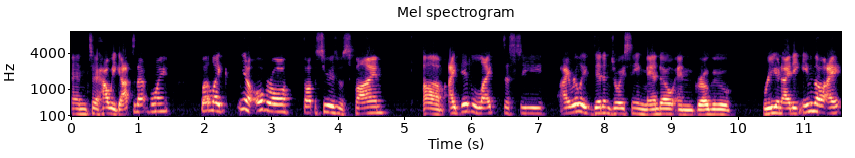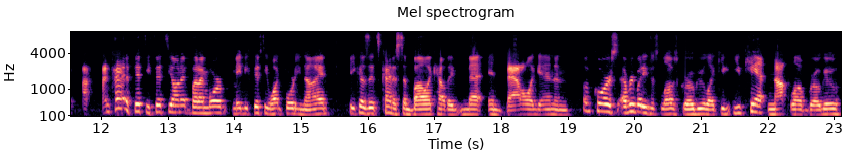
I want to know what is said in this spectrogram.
and to how we got to that point. But like you know, overall, thought the series was fine. Um, I did like to see. I really did enjoy seeing Mando and Grogu reuniting, even though I, I am kind of 50-50 on it, but I'm more maybe 51-49 because it's kind of symbolic how they met in battle again. And of course, everybody just loves Grogu. Like you, you can't not love Grogu.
